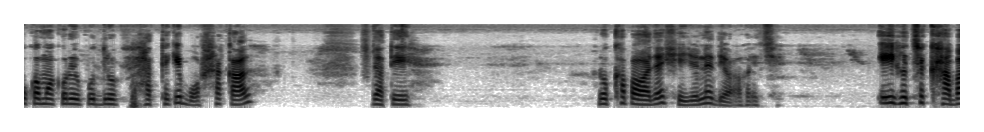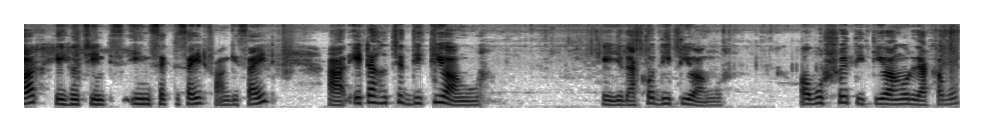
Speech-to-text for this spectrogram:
পোকামাকড়ের উপদ্রব হাত থেকে বর্ষাকাল যাতে রক্ষা পাওয়া যায় সেই জন্যে দেওয়া হয়েছে। এই হচ্ছে খাবার, এই হচ্ছে ইনসেকটিসাইড, ফাঙ্গিসাইড। আর এটা হচ্ছে দ্বিতীয় আঙুর। এই যে দেখো, দ্বিতীয় আঙুর। অবশ্যই তৃতীয় আঙুর দেখাবো।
